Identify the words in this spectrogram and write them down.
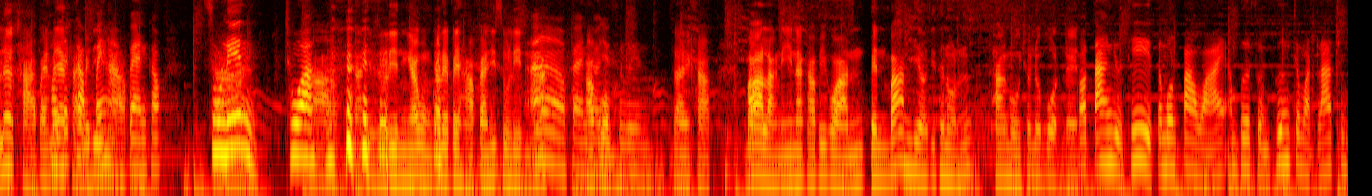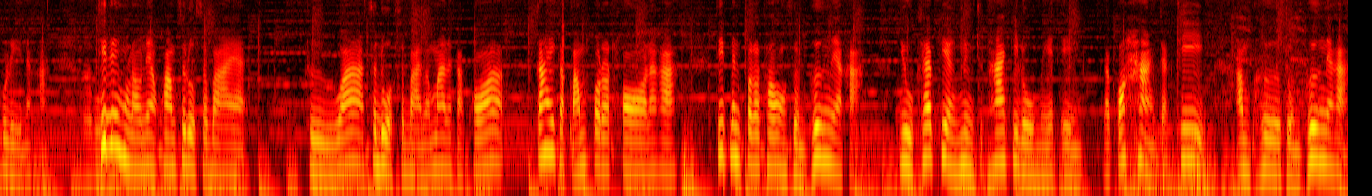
เลิกขายไปเขาไม่ได้จะขากลัยบไม่ไปดีหานะครับแฟนเขาสุรินทร์ชัวร์อ่าแฟนอยู่สุรินทร์ครับผมก็เลยไปหาแฟนที่สุรินทร์อ่านะแฟนครับเขาอผยู่ม สุรินทร์ใช่ครับ บ้านหลังนี้นะครับพี่ขวัญเป็นบ้านเดียวที่ถนนทางหลวงชนบทเลยก็ตั้งอยู่ที่ตำบลป่าหวายอำเภอสวนพึ่งจังหวัดราชบุรีนะคะ ครับผม ที่ดินของเราเนี่ยความสะดวกสบายอะคือว่าสะดวกสบายมากๆเลยค่ะเพราะว่า ใกล้กับปั๊มปตทนะคะ ที่เป็นปตทของสวนพึ่งเนี่ยค่ะ อยู่แค่เพียง 1.5 กิโลเมตรเอง แล้วก็ห่างจากที่อำเภอสวนพึ่งเนี่ยค่ะ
